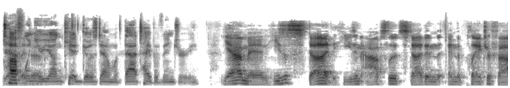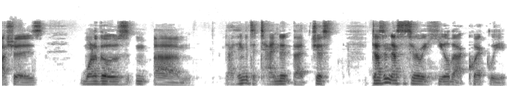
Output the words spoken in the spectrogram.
tough when did. your young kid goes down with that type of injury. Yeah, man, he's a stud. He's an absolute stud, and and the plantar fascia is one of those. Um, I think it's a tendon that just doesn't necessarily heal that quickly.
